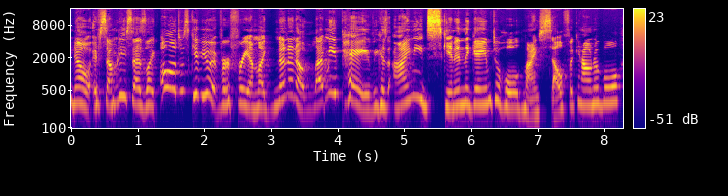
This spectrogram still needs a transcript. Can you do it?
know if somebody says, like, oh, I'll just give you it for free, I'm like, no, no, no, let me pay because I need skin in the game to hold myself accountable.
